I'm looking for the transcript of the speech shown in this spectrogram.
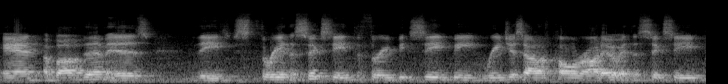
and above them is the three and the six seed. The three seed being Regis out of Colorado, and the six seed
